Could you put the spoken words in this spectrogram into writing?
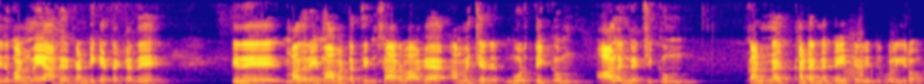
இது வன்மையாக கண்டிக்கத்தக்கது. இது மதுரை மாவட்டத்தின் சார்பாக அமைச்சர் மூர்த்திக்கும் ஆளுங்கட்சிக்கும் கண்ண கண்டனத்தை தெரிவித்துக் கொள்கிறோம்.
